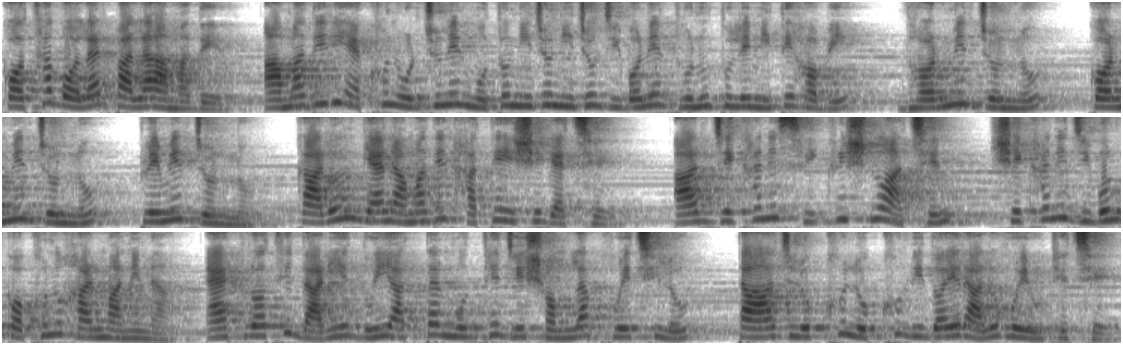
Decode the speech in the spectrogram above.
কথা বলার পালা আমাদের। আমাদেরই এখন অর্জুনের মতো নিজ নিজ জীবনের ধনু তুলে নিতে হবে, ধর্মের জন্য, কর্মের জন্য, প্রেমের জন্য। কারণ জ্ঞান আমাদের হাতে এসে গেছে। আর যেখানে শ্রীকৃষ্ণ আছেন, সেখানে জীবন কখনো হার মানে না। এক রথে দাঁড়িয়ে দুই আত্মার মধ্যে যে সংলাপ হয়েছিল, তা আজ লক্ষ লক্ষ হৃদয়ের আলো হয়ে উঠেছে।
